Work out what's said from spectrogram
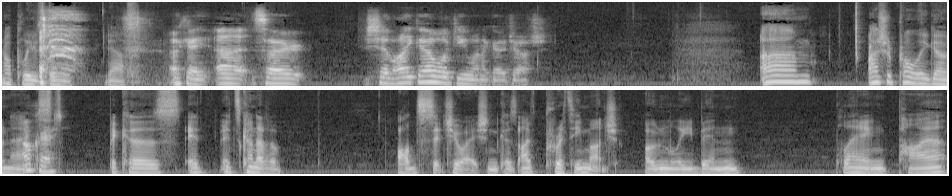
Oh, please do. yes. Okay, uh, so. Should I go or do you want to go, Josh? Um, I should probably go next. Okay. Because it it's kind of a odd situation because I've pretty much only been playing Pyre,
